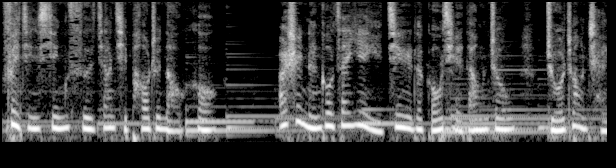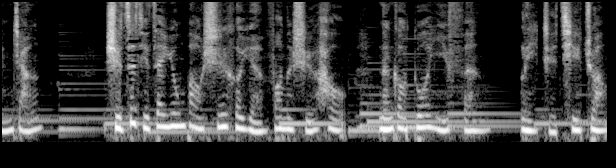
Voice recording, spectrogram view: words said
费尽心思将其抛之脑后，而是能够在夜以继日的苟且当中茁壮成长，使自己在拥抱诗和远方的时候，能够多一份理直气壮。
